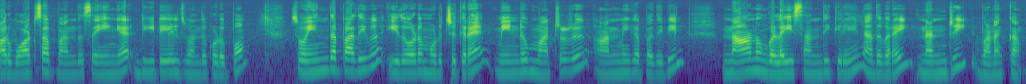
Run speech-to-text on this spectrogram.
ஆர் வாட்ஸ்அப் வந்து செய்யுங்க. டீட்டெயில்ஸ் வந்து கொடுப்போம். ஸோ இந்த பதிவு இதோடு முடிச்சுக்கிறேன். மீண்டும் மற்றொரு ஆன்மீக பதிவில் நான் உங்களை சந்திக்கிறேன். அதுவரை நன்றி வணக்கம்.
